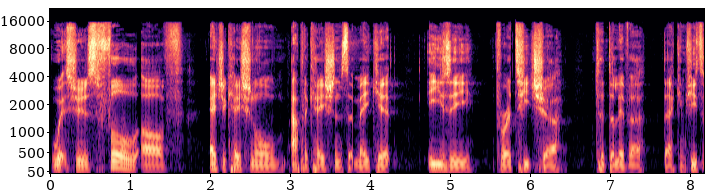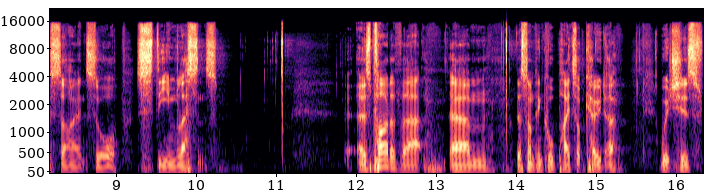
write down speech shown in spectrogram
which is full of educational applications that make it easy for a teacher to deliver their computer science or STEAM lessons. As part of that, um, there's something called pi-top Coder, which has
